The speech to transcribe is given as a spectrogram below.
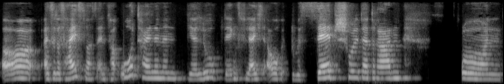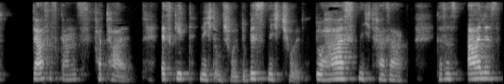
oh, also das heißt, du hast einen verurteilenden Dialog, denkst vielleicht auch, du bist selbst schuld daran und das ist ganz fatal. Es geht nicht um Schuld. Du bist nicht schuld. Du hast nicht versagt. Das ist alles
